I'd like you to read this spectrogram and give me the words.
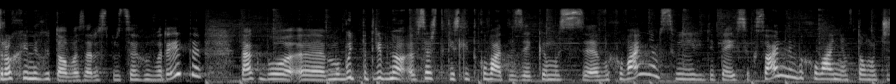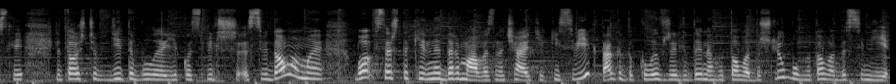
Трохи не готова зараз про це говорити, так бо, е, мабуть, потрібно все ж таки слідкувати за якимось е, вихованням своїх дітей, сексуальним вихованням, в тому числі для того, щоб діти були якось більш свідомими, бо все ж таки не дарма визначають якийсь вік, так коли вже людина готова до шлюбу, готова до сім'ї.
